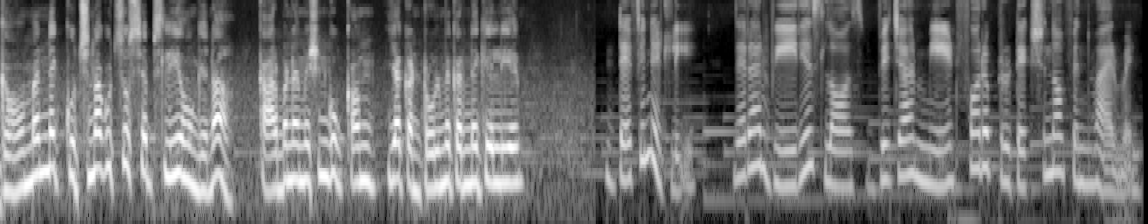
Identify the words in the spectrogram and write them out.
गवर्नमेंट ने कुछ ना कुछ तो स्टेप्स लिए होंगे ना। कार्बन एमिशन को कम या कंट्रोल में करने के लिए। Definitely there are various laws which are made for a protection of environment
